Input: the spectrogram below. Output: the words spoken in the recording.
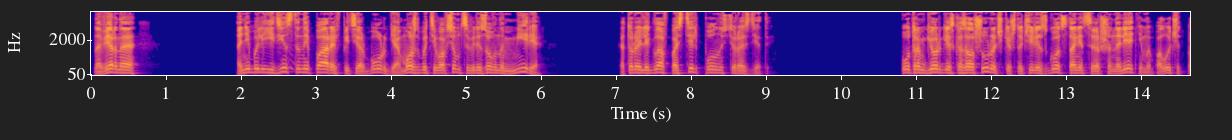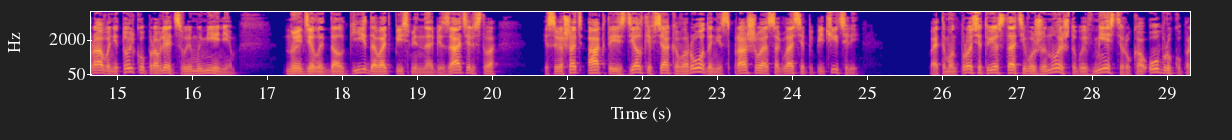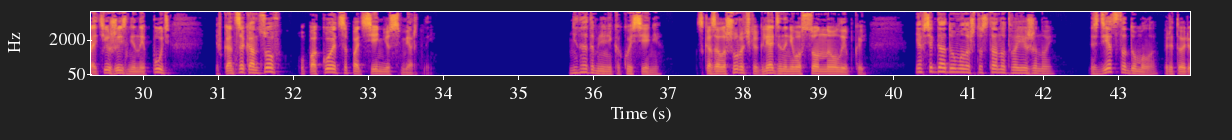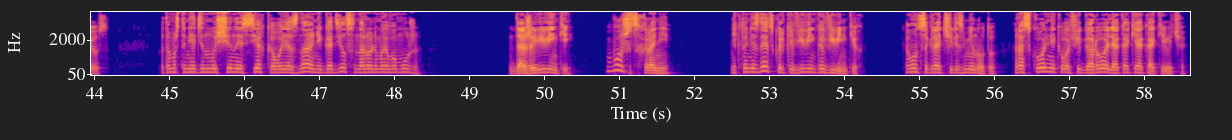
Наверное, они были единственной парой в Петербурге, а может быть и во всем цивилизованном мире, которая легла в постель полностью раздетой. Утром Георгий сказал Шурочке, что через год станет совершеннолетним и получит право не только управлять своим имением, но и делать долги, давать письменные обязательства и совершать акты и сделки всякого рода, не спрашивая согласия попечителей. Поэтому он просит ее стать его женой, чтобы вместе, рука об руку, пройти жизненный путь и, в конце концов, упокоиться под сенью смертной. «Не надо мне никакой сени», — сказала Шурочка, глядя на него сонной улыбкой. Я всегда думала, что стану твоей женой. С детства думала, Приториус. Потому что ни один мужчина из всех, кого я знаю, не годился на роль моего мужа. Даже Вивенький? Боже, сохрани. Никто не знает, сколько Вивенька Вивеньких. Кого он сыграет через минуту? Раскольникова, Фигаро или Акакия Акакевича?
